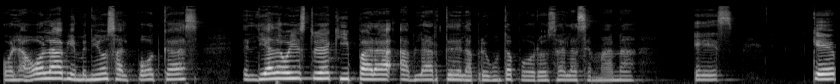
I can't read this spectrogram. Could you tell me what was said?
Hola, hola, bienvenidos al podcast. El día de hoy estoy aquí para hablarte de la pregunta poderosa de la semana. Es, ¿qué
